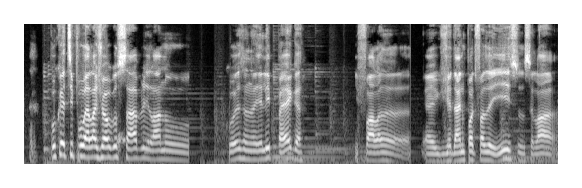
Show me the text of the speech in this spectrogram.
Porque, tipo, ela joga o sabre lá no. Coisa, né? Ele pega e fala. É, o Jedi não pode fazer isso, sei lá.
